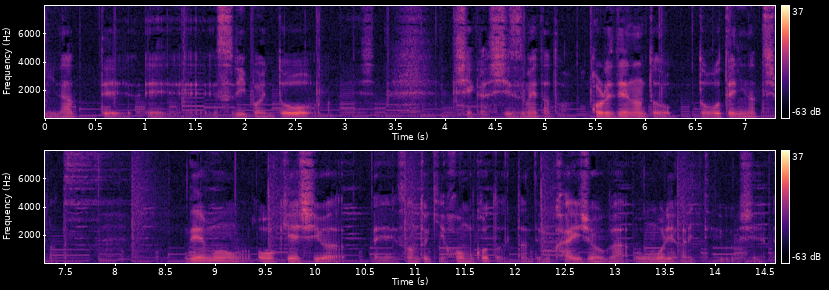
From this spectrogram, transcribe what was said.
になって、え、スリーポイントをシェイが沈めたと。これでなんと同点になってしまった。でもう OKC は、えー、その時ホームコートだったんでもう会場が大盛り上がりっていう試合、ま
